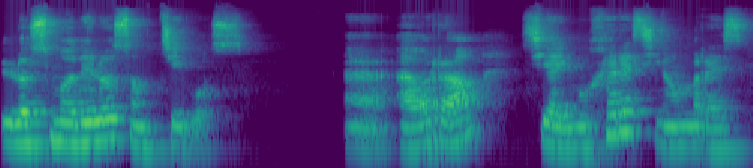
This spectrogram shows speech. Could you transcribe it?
los modelos antiguos. Uh, ahora, si hay mujeres y hombres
